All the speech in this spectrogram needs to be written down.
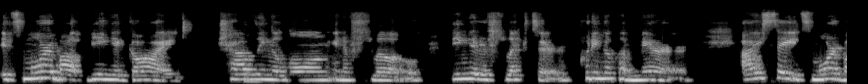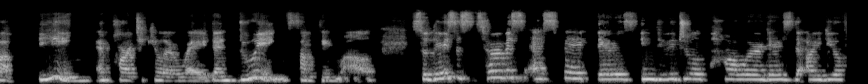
It's more about being a guide, traveling along in a flow, being a reflector, putting up a mirror. I say it's more about being a particular way than doing something well. So there's a service aspect, there is individual power, there's the idea of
